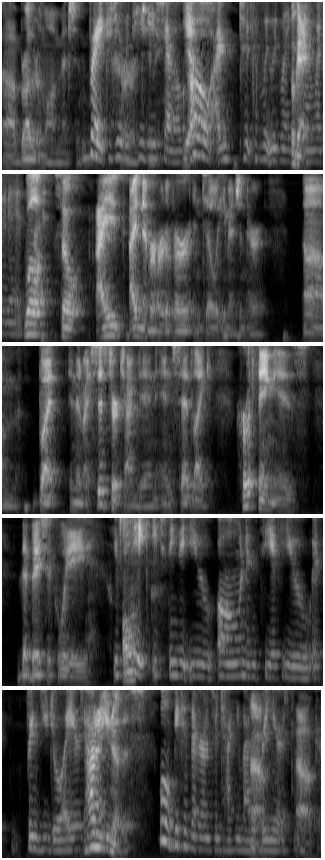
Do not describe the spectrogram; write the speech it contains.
uh, brother-in-law mentioned Right, because she has a TV show. Yes. Oh, I'm t- completely blanking Okay. on what it is. well, but- so I I'd never heard of her until he mentioned her, um, but and then my sister chimed in and said like her thing is that basically. You have to oh. take each thing that you own and see if you it brings you joy or something. How did you know this? Well, because everyone's been talking about it Oh. for years. Oh, okay.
